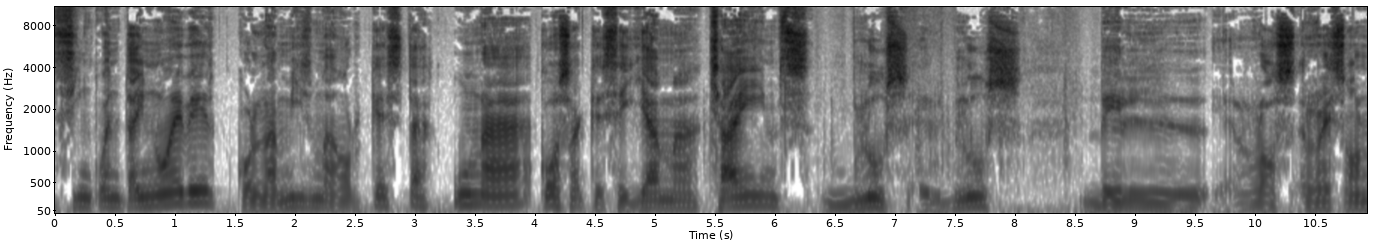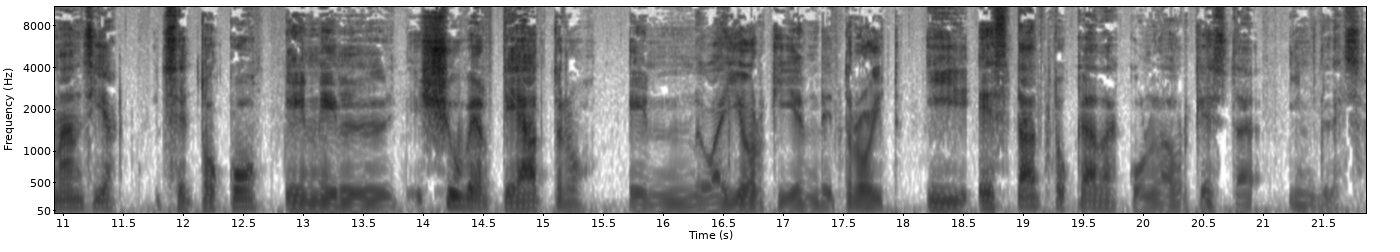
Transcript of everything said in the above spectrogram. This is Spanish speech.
En 59, con la misma orquesta, una cosa que se llama Chimes Blues, el blues de resonancia, se tocó en el Schubert Teatro en Nueva York y en Detroit y está tocada con la orquesta inglesa.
